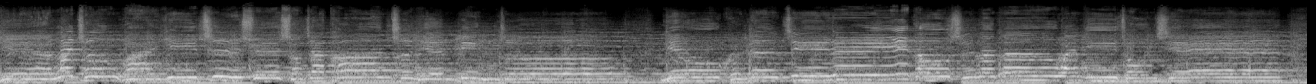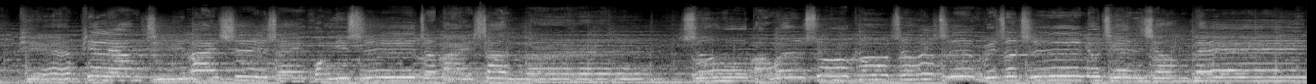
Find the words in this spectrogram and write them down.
夜来城外一尺雪，小家探车碾冰门外泥中歇。翩翩两骑来时水，黄衣使者拜山儿。手把文书口称敕，会车驰牛牵向北。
